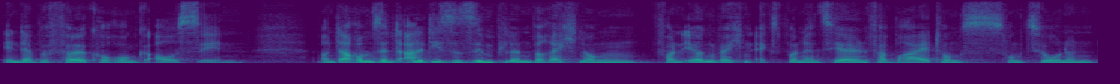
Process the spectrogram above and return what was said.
in der Bevölkerung aussehen. Und darum sind alle diese simplen Berechnungen von irgendwelchen exponentiellen Verbreitungsfunktionen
